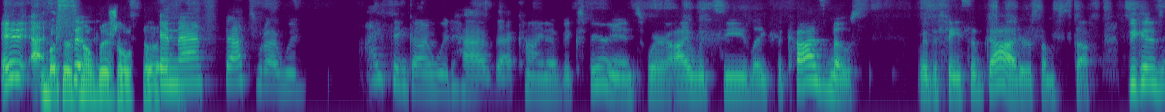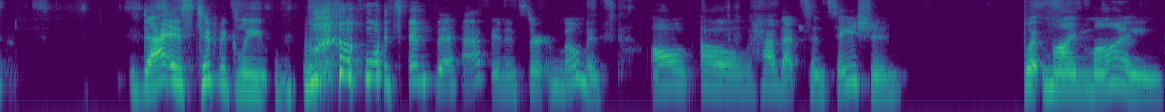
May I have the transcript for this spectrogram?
And, uh, but there's so- no visual to it. and that's that's what I would I think I would have that kind of experience where I would see like the cosmos or the face of God or some stuff because that is typically what tends to happen in certain moments. I'll I'll have that sensation, but my mind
